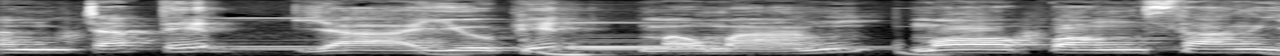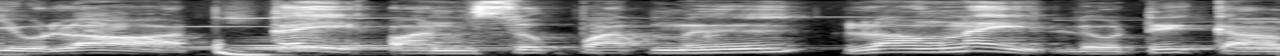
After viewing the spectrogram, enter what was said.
วิดจังจับติดยาอยู่พิษเมาหมางมอปองสร้างอยู่รอด ใกล้อ่อนสุกปัดมือลองในหลดด้วยกำ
